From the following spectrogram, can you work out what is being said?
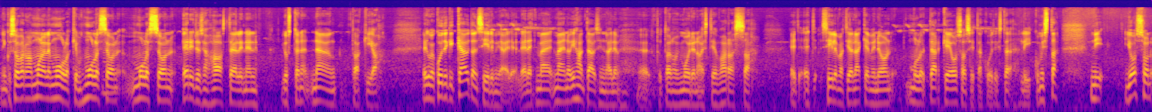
Niin kuin se on varmaan monelle muullekin, mutta mulle, se on, mulle se on erityisen haasteellinen just tämän näön takia. Kun mä kuitenkin käytän silmiä edelleen, että mä, mä en ole ihan täysin näiden tota, noin muiden aistien varassa. Et, et silmät ja näkeminen on mulle tärkeä osa sitä kuitenkin sitä liikkumista. Niin jos on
